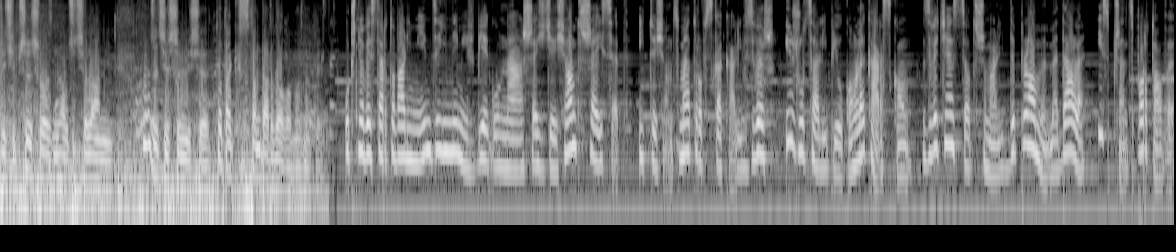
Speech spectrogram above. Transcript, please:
dzieci przyszło z nauczycielami, no, że cieszymy się, to tak standardowo można powiedzieć. Uczniowie startowali m.in. w biegu na 60, 600 i 1000 metrów, skakali wzwyż i rzucali piłką lekarską. Zwycięzcy otrzymali dyplomy, medale i sprzęt sportowy.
